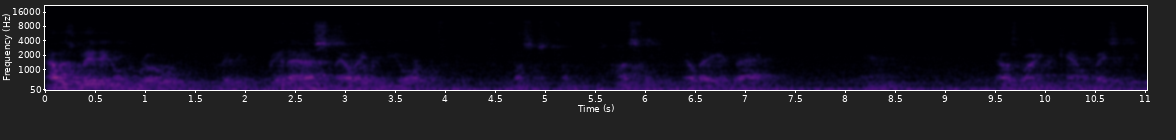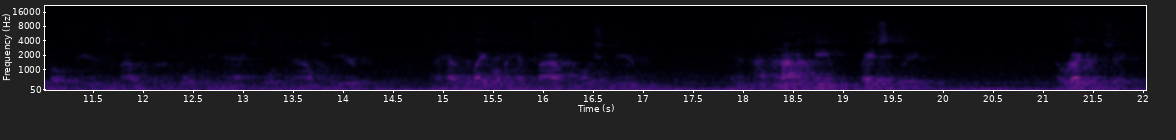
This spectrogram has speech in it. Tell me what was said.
I was living on the road, living red eyes from L.A. to New York, from, from Huntsville to L.A. and back. And I was burning the candle basically at both ends, and I was doing 14 acts, 14 hours a year. I had a label, I had five promotion men. And I, and I became basically a record executive.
